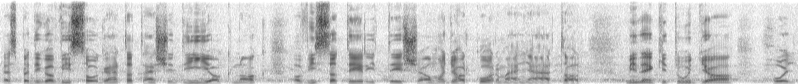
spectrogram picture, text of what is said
Ez pedig a vízszolgáltatási díjaknak a visszatérítése a magyar kormány által. Mindenki tudja, hogy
